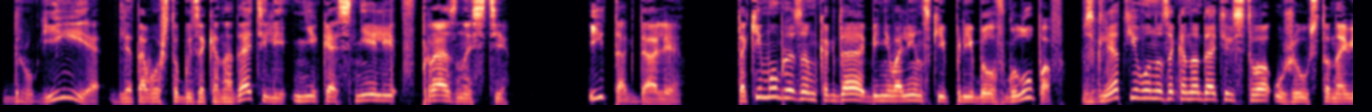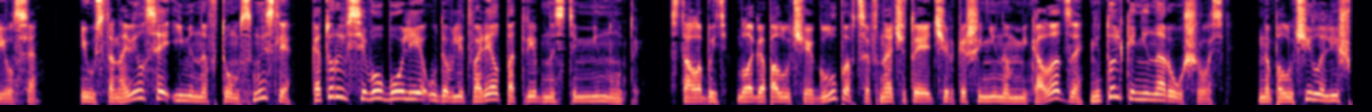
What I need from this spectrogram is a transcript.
другие — для того, чтобы законодатели не коснели в праздности. И так далее. Таким образом, когда Беневоленский прибыл в Глупов, взгляд его на законодательство уже установился. И установился именно в том смысле, который всего более удовлетворял потребностям минуты. Стало быть, благополучие глуповцев, начатое Черкашинином Миколадзе, не только не нарушилось, но получило лишь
